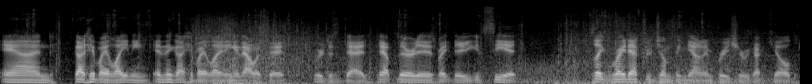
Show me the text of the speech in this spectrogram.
and got hit by lightning and then got hit by lightning and that was it. We're just dead. Yep, there it is right there. You can see it. It's like right after jumping down, I'm pretty sure we got killed.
